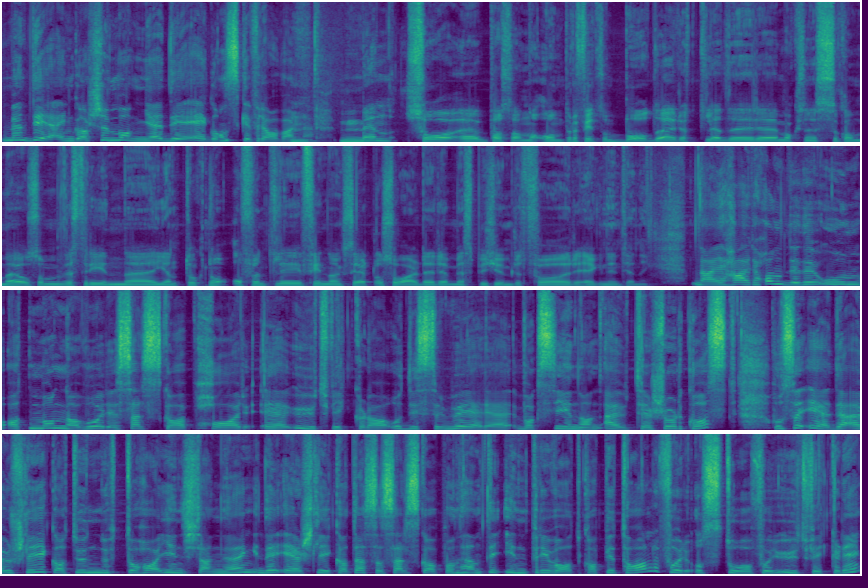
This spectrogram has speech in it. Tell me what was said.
men det engasjementet det er ganske fraværende. Men så eh, påstandene om profitt som både Rødt-leder Moxnes kom med, og som Westrin eh, gjentok nå. Offentlig finansiert, og så er dere mest bekymret for egen inntjening. Nei, her handler det om at mange av våre selskap har utvikla og distribuerer vaksinene også til selvkost. Og så er det òg slik at du er nødt til å ha inntjening. Det er slik at disse selskapene henter inn privat kapital for å stå for utvikling.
